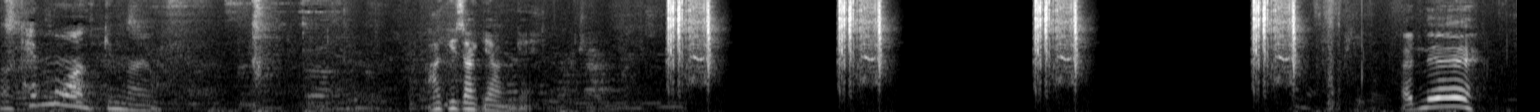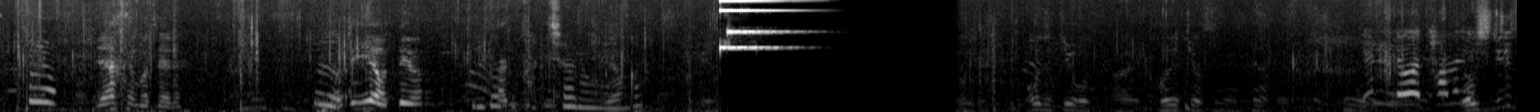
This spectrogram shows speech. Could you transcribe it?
아, 캔모아 느낌 나요. 아기자기한 게. 안돼. 예약해 못 때려. 어때 얘 어때요? 이것도 같이 하는 건가? 어제 거기 찍었으면 큰일 날 뻔했어. 얘는 너 다음에 찍지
